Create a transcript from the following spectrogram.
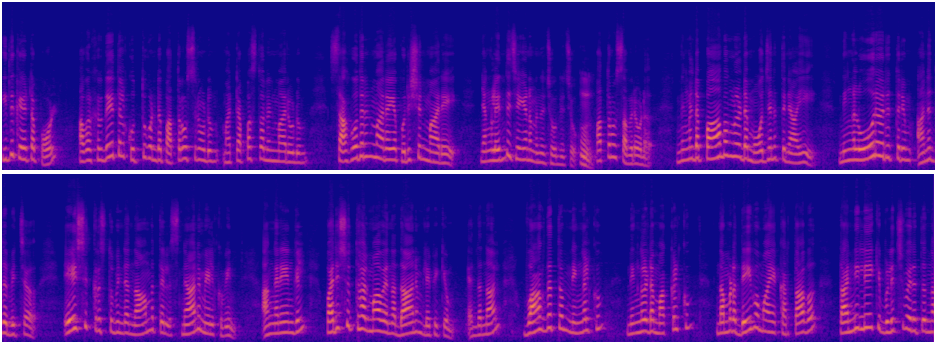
ഇത് കേട്ടപ്പോൾ അവർ ഹൃദയത്തിൽ കുത്തുകൊണ്ട് പത്രോസിനോടും മറ്റപ്പസ്തോലന്മാരോടും സഹോദരന്മാരായ പുരുഷന്മാരെ ഞങ്ങൾ എന്ത് ചെയ്യണമെന്ന് ചോദിച്ചു. പത്രോസ് അവരോട് നിങ്ങളുടെ പാപങ്ങളുടെ മോചനത്തിനായി നിങ്ങൾ ഓരോരുത്തരും അനുദപിച്ച് യേശുക്രിസ്തുവിന്റെ നാമത്തിൽ സ്നാനമേൽക്കുവിൻ. അങ്ങനെയെങ്കിൽ പരിശുദ്ധാത്മാവ് എന്ന ദാനം ലഭിക്കും. എന്തെന്നാൽ വാഗ്ദത്വം നിങ്ങൾക്കും നിങ്ങളുടെ മക്കൾക്കും നമ്മുടെ ദൈവമായ കർത്താവ് തന്നിലേക്ക് വിളിച്ചു വരുത്തുന്ന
